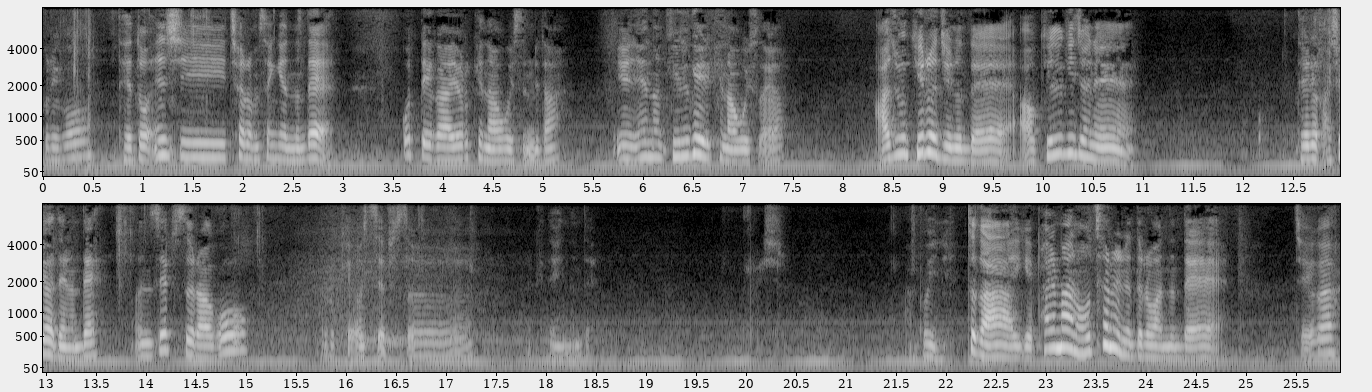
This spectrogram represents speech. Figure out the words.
그리고 대도 NC처럼 생겼는데 꽃대가 이렇게 나오고 있습니다. 얘, 얘는 길게 이렇게 나오고 있어요. 아주 길어지는데 아, 길기 전에 데려가셔야 되는데 은셉스라고 이렇게 은셉스 이렇게 돼 있는데 안 보이네. 가 이게 85,000원에 들어왔는데 제가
